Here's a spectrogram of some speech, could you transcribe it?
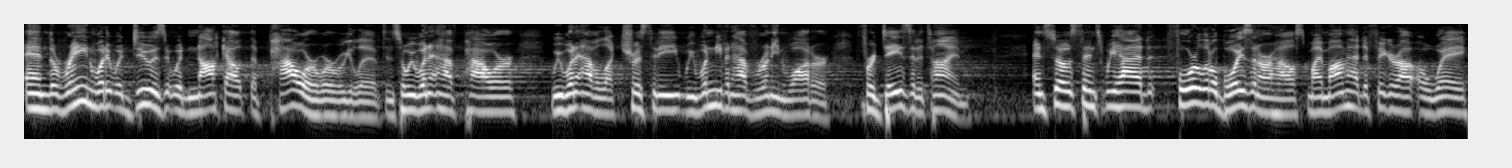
And the rain, what it would do is it would knock out the power where we lived. And so we wouldn't have power, we wouldn't have electricity, we wouldn't even have running water for days at a time. And so, since we had four little boys in our house, my mom had to figure out a way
